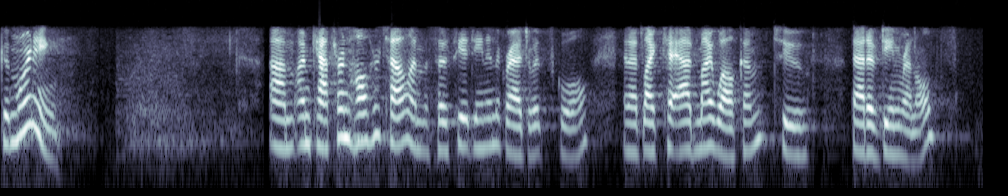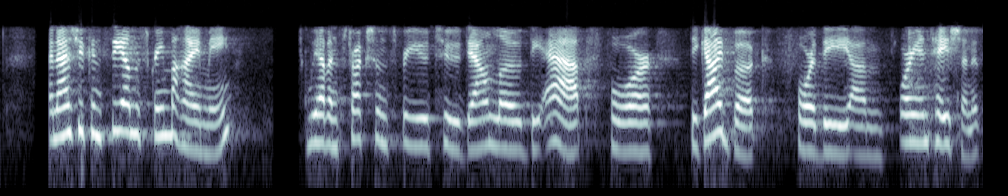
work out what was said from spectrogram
Good morning. Um, I'm Catherine Hall Hertel. I'm Associate Dean in the Graduate School, and I'd like to add my welcome to that of Dean Reynolds. And as you can see on the screen behind me, we have instructions for you to download the app for the guidebook for the um, orientation. It's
